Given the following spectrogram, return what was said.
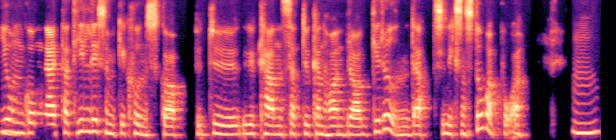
i mm. omgångar ta till dig så mycket kunskap du, du kan så att du kan ha en bra grund att liksom stå på. Mm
